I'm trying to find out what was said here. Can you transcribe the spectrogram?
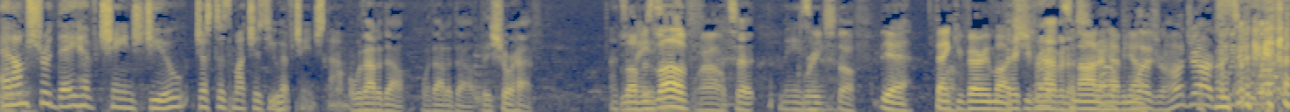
and I'm sure they have changed you just as much as you have changed them. Without a doubt, without a doubt, they sure have. That's Love is love. wow. That's it. Amazing. Great stuff. Yeah. Thank you very much. Thank you for What a- having It's an us. honor What a having you on. pleasure, huh, Jared? Did we do well?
